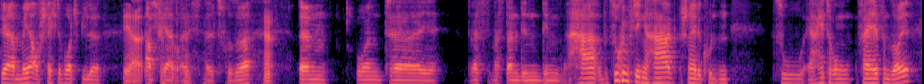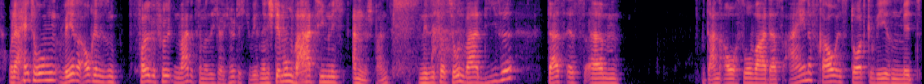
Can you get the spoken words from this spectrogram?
der mehr auf schlechte Wortspiele Ja, abfährt als, als Friseur. Ja. Ähm, und äh, was, was dann den, dem Haar, zukünftigen Haarschneidekunden zu Erheiterung verhelfen soll. Und Erheiterung wäre auch in diesem vollgefüllten Wartezimmer sicherlich nötig gewesen, denn die Stimmung war ziemlich angespannt. Und die Situation war diese, dass es ähm, dann auch so war, dass eine Frau ist dort gewesen mit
